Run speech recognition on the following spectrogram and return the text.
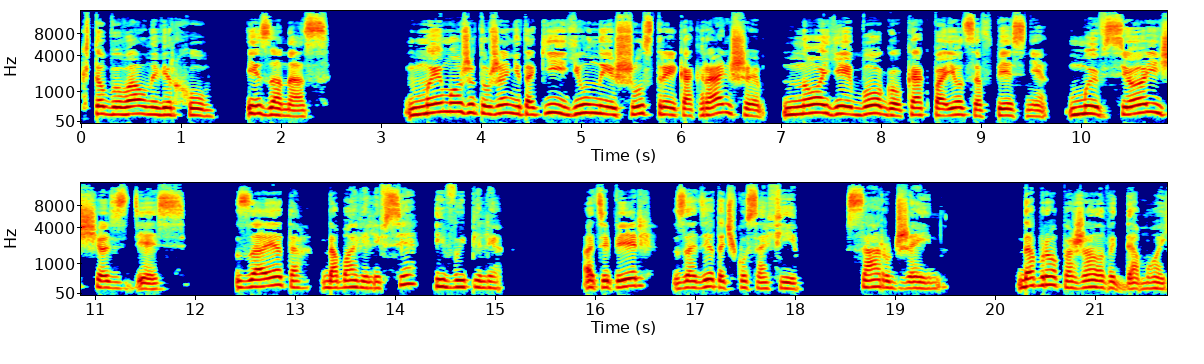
кто бывал наверху. И за нас. Мы, может, уже не такие юные и шустрые, как раньше, но, ей-богу, как поется в песне, мы все еще здесь. За это добавили все и выпили. А теперь за деточку Софи, Сару Джейн. Добро пожаловать домой.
